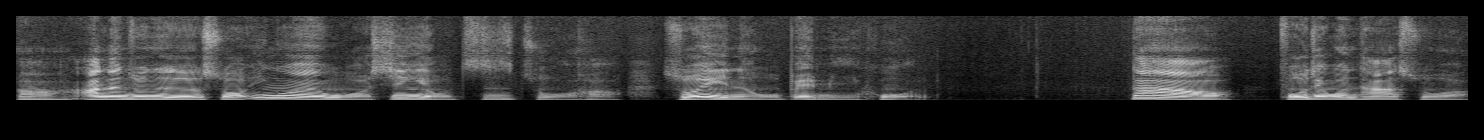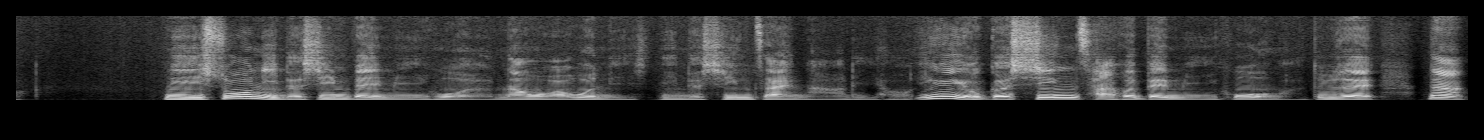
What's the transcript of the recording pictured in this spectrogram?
啊、哦，阿难尊者说：“因为我心有执着哈，所以呢，我被迷惑了。”那佛就问他说：“你说你的心被迷惑了，那我要问你，你的心在哪里？哈，因为有个心才会被迷惑嘛，对不对？那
